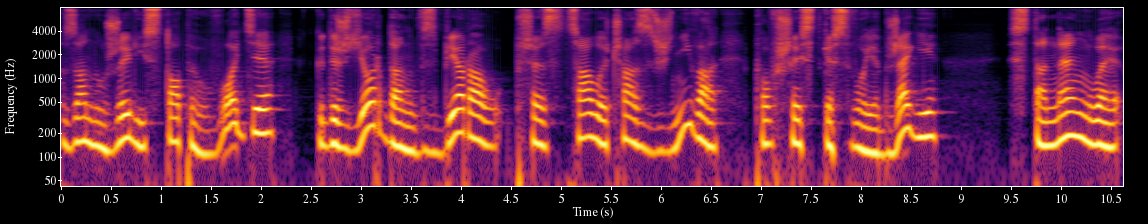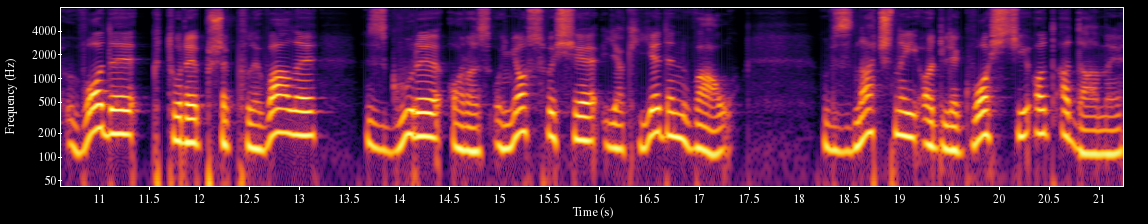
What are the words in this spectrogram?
zanurzyli stopę w wodzie, gdyż Jordan wzbierał przez cały czas żniwa po wszystkie swoje brzegi, stanęły wody, które przepływały z góry oraz uniosły się jak jeden wał w znacznej odległości od Adamy,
